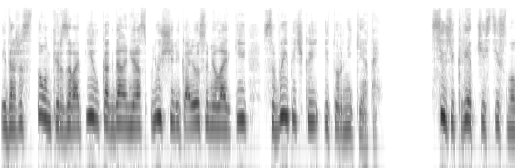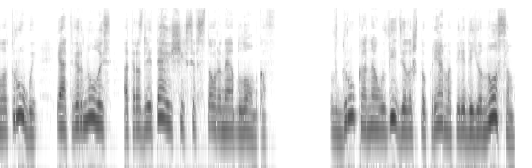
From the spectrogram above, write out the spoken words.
и даже Стонкер завопил, когда они расплющили колесами ларьки с выпечкой и турникеты. Сьюзи крепче стиснула трубы и отвернулась от разлетающихся в стороны обломков. Вдруг она увидела, что прямо перед ее носом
